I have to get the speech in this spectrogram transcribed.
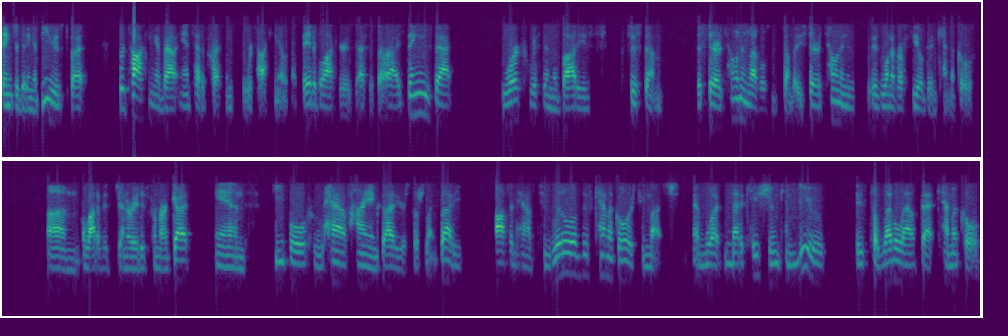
things are getting abused. But we're talking about antidepressants. We're talking about beta blockers, SSRIs, things that work within the body's system. The serotonin levels in somebody. Serotonin is, is one of our feel-good chemicals. Um, a lot of it's generated from our gut, and people who have high anxiety or social anxiety often have too little of this chemical or too much. And what medication can do is to level out that chemical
